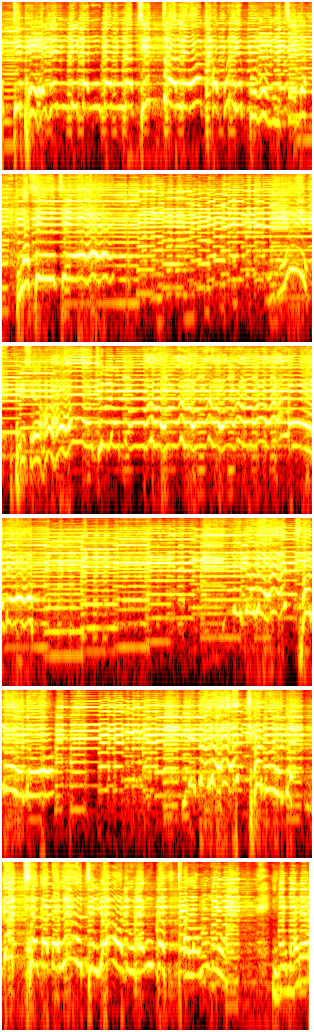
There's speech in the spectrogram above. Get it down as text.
ఎత్తి పేరింది కన్న చిత్రలేఖకుని పూంచెల నశించే గచ్చ కదలేచి యోడు రంగస్థలంబు. ఇది మరణ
